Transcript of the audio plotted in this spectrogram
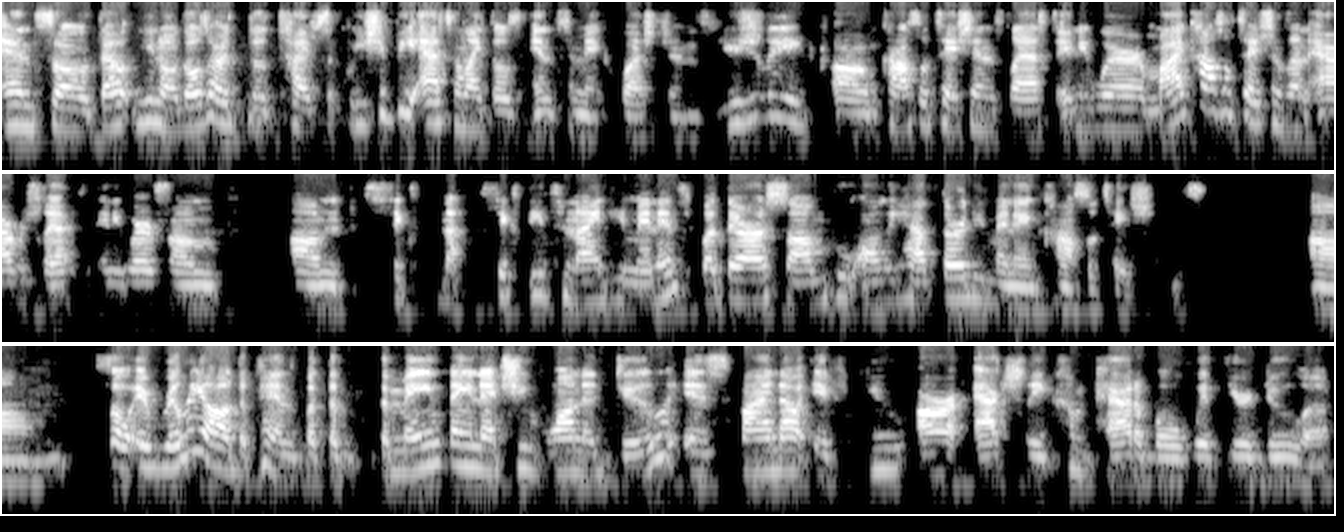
and so that you know those are the types of we should be asking like those intimate questions. Usually um, consultations last anywhere my consultations on average last anywhere from um, six, 60 to 90 minutes but there are some who only have 30 minute consultations. Um, so it really all depends but the, the main thing that you want to do is find out if you are actually compatible with your doula.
